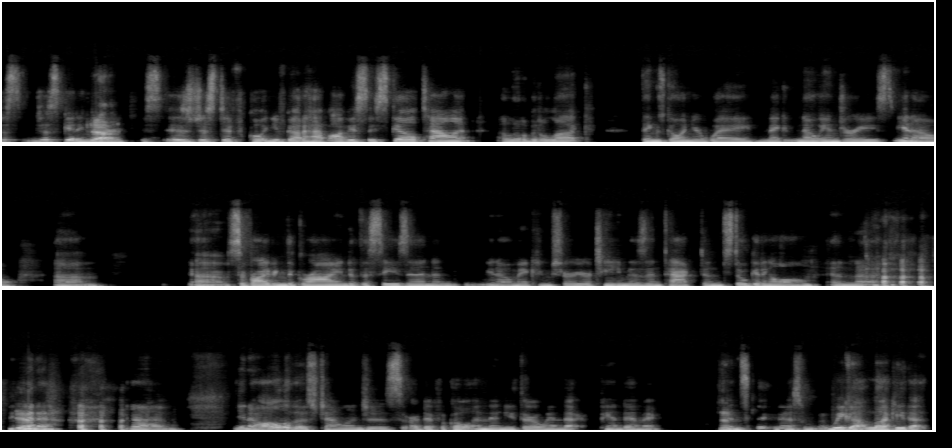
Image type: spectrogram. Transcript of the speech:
just just getting Yeah. there is, is just difficult you've got to have obviously skill talent a little bit of luck things going your way make no injuries you know um, uh, surviving the grind of the season and you know making sure your team is intact and still getting along and uh, yeah, you know um, you know all of those challenges are difficult and then you throw in that pandemic and And- sickness. We got lucky that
